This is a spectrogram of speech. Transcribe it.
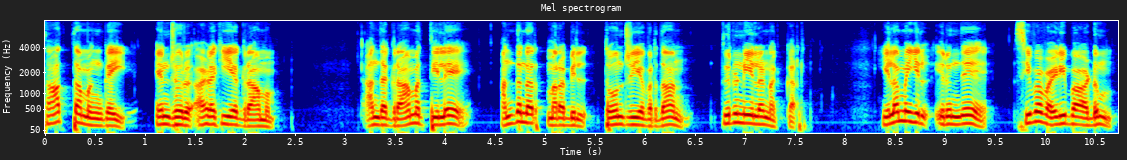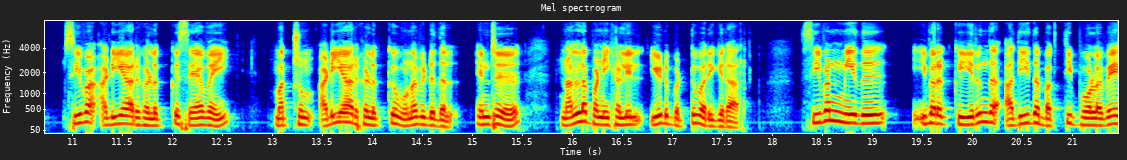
சாத்தமங்கை என்றொரு அழகிய கிராமம். அந்த கிராமத்திலே அந்தனர் மரபில் தோன்றியவர்தான் திருநீலநக்கர் இளமையில் இருந்தே சிவ வழிபாடும் சிவ அடியார்களுக்கு சேவை மற்றும் அடியார்களுக்கு உணவிடுதல் என்று நல்ல பணிகளில் ஈடுபட்டு வருகிறார். சிவன் மீது இவருக்கு இருந்த அதீத பக்தி போலவே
